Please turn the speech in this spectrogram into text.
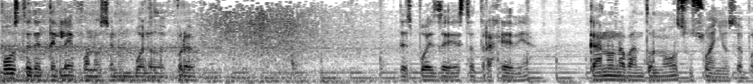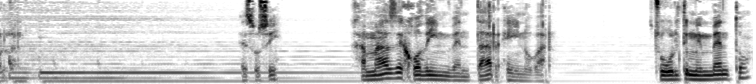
poste de teléfonos en un vuelo de prueba. Después de esta tragedia, Cannon abandonó sus sueños de volar. Eso sí, jamás dejó de inventar e innovar. Su último invento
